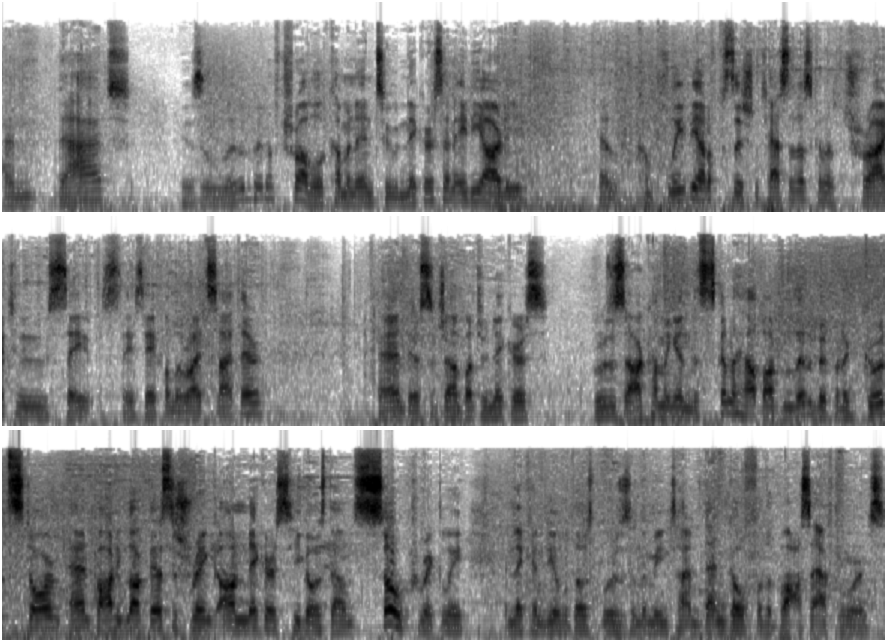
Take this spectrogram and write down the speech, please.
And that is a little bit of trouble coming into Nickers and ADRD. And completely out of position. Tesla's gonna try to stay, stay safe on the right side there. And there's the jump onto Knickers. Bruises are coming in. This is gonna help out a little bit, but a good storm and body block. There's the shrink on Knickers. He goes down so quickly, and they can deal with those bruises in the meantime, then go for the boss afterwards.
